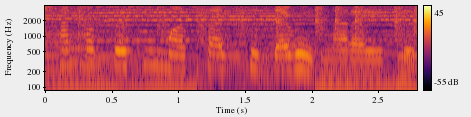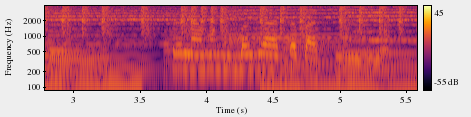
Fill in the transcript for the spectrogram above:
छान मस्त अशी मसाजसुद्धा भेटणार आहे. तर चला मग बघा आता बाकी व्हिडिओ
